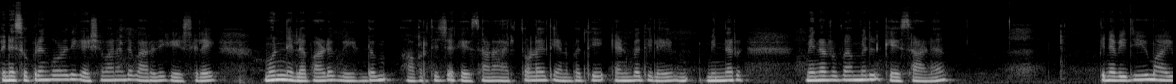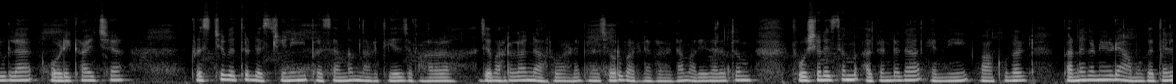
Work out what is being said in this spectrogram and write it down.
പിന്നെ സുപ്രീം കോടതി കേശവാനന്ദ ഭാരതി കേസിലെ മുൻ നിലപാട് വീണ്ടും ആവർത്തിച്ച കേസാണ്. ആയിരത്തി തൊള്ളായിരത്തി എൺപത്തി എൺപതിലെ മിന്നർ മിനർവമിൽ കേസാണ്. പിന്നെ വിധിയുമായുള്ള കൂടിക്കാഴ്ച ട്രസ്റ്റ് വിത്ത് ഡെസ്റ്റിനി പ്രസംഗം നടത്തിയ ജവഹർലാൽ ജവഹർലാൽ നെഹ്റുവാണ് ചോറ് ഭരണഘടന മതേതരത്വം സോഷ്യലിസം അഖണ്ഡത എന്നീ വാക്കുകൾ ഭരണഘടനയുടെ ആമുഖത്തിൽ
